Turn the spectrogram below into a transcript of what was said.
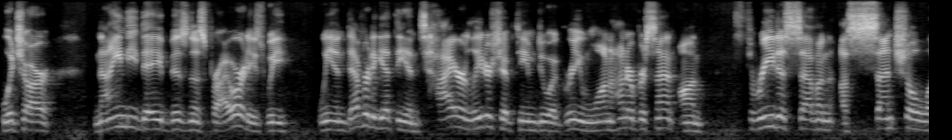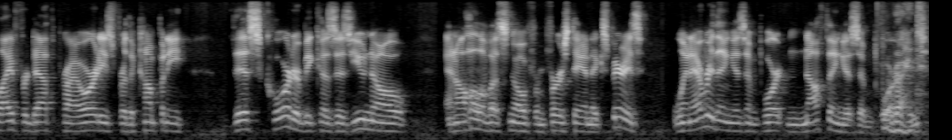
which are 90 day business priorities. We, we endeavor to get the entire leadership team to agree 100% on three to seven essential life or death priorities for the company this quarter because as you know and all of us know from firsthand experience when everything is important nothing is important. Right.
